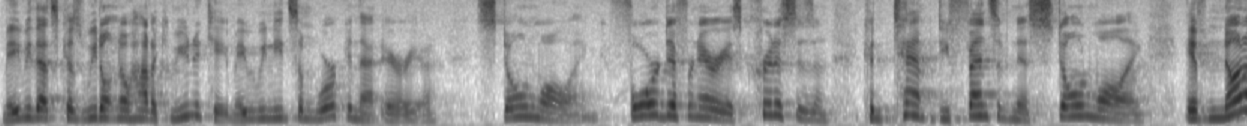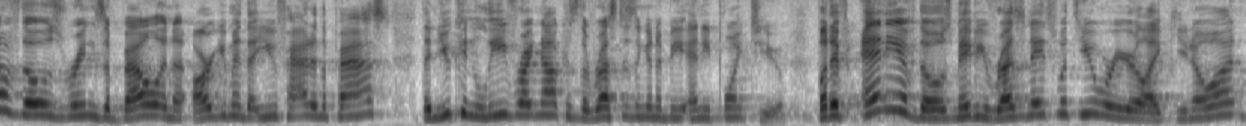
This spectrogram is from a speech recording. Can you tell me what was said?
Maybe that's because we don't know how to communicate. Maybe we need some work in that area. Stonewalling. Four different areas criticism, contempt, defensiveness, stonewalling. If none of those rings a bell in an argument that you've had in the past, then you can leave right now because the rest isn't going to be any point to you. But if any of those maybe resonates with you where you're like, you know what?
